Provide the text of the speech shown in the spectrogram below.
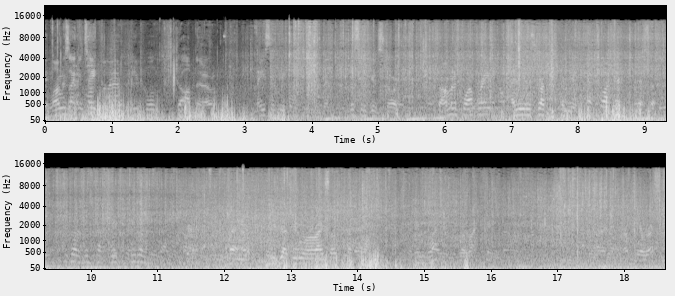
As long as I can take people's job there, macing people, this is a good story. So I'm going to cooperate. I need instructions from you. Yes, sir. You guys doing all right, sir? I'm being arrested.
